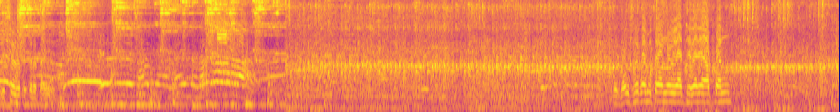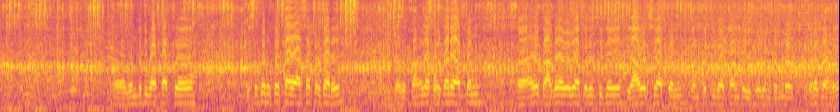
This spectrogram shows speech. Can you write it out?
विसर्जन करत आहे तर बघू शकता मित्रांनो या ठिकाणी आपण गणपती बाप्पाचं विसर्जन करत आहे अशा प्रकारे. तर चांगल्या प्रकारे आपण एक आगळ्या वेगळ्या पद्धतीने यावर्षी आपण गणपती बाप्पांचं विसर्जन करणं करत आहे.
